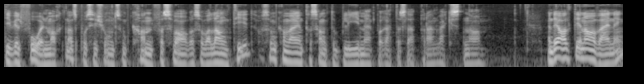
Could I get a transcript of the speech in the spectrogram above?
de vil få en markedsposisjon som kan forsvares over lang tid, og som kan være interessant å bli med på rett og slett på den veksten. men det er alltid en avveining,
